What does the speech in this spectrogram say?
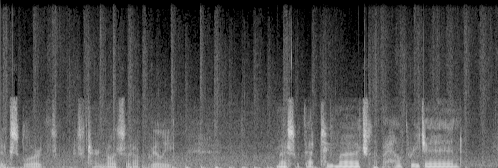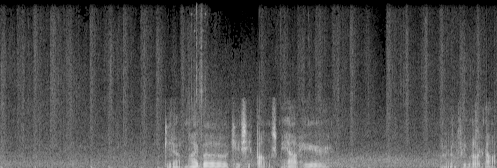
explored. So turn north so I don't really mess with that too much. Let my health regen. Get out my bow in case he follows me out here. I don't know if he Oh, or not.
